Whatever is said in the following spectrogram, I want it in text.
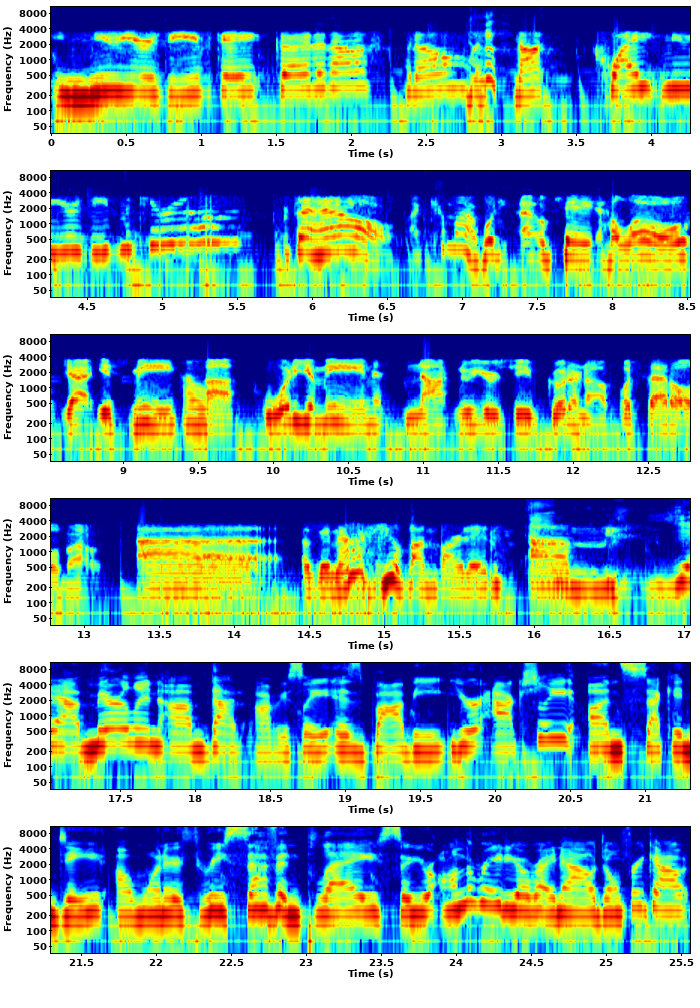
was New Year's Eve date good enough. You know, like not quite New Year's Eve material. What the hell? Uh, come on. What? do you- uh, okay, hello. Yeah, it's me. Hello. Uh, what do you mean not New Year's Eve good enough? What's that all about? Uh, okay, now I feel bombarded. Um, Yeah, Marilyn. Um, that obviously is Bobby. You're actually on second date on 103.7 Play, so you're on the radio right now. Don't freak out.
